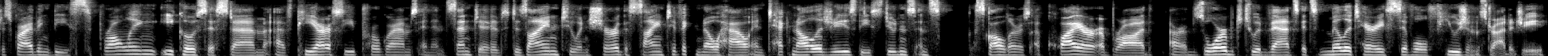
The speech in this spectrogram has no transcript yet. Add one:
describing the sprawling ecosystem of PRC programs and incentives designed to ensure the scientific know how and technologies these students and scholars acquire abroad are absorbed to advance its military civil fusion strategy,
